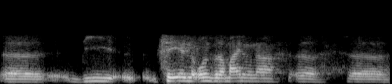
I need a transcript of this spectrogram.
äh, die zählen unserer Meinung nach äh, äh,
